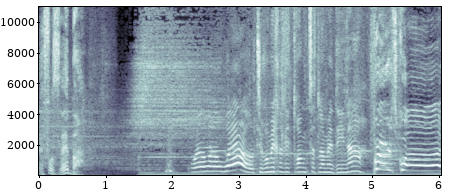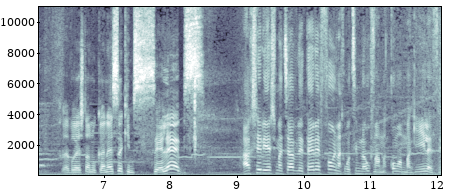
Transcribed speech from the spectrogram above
איפה זה בא? וואו וואו וואו, תראו מי החליט לתרום קצת למדינה. חבר'ה, יש לנו כאן עסק עם סלבס. אח שלי, יש מצב לטלפון, אנחנו רוצים לעוף מהמקום המגעיל הזה.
